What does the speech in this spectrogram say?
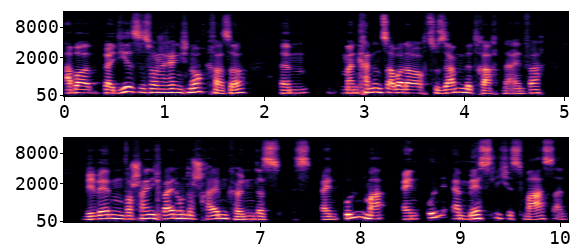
Aber bei dir ist es wahrscheinlich noch krasser. Ähm, man kann uns aber da auch zusammen betrachten einfach. Wir werden wahrscheinlich beide unterschreiben können, dass es ein, unma ein unermessliches Maß an,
